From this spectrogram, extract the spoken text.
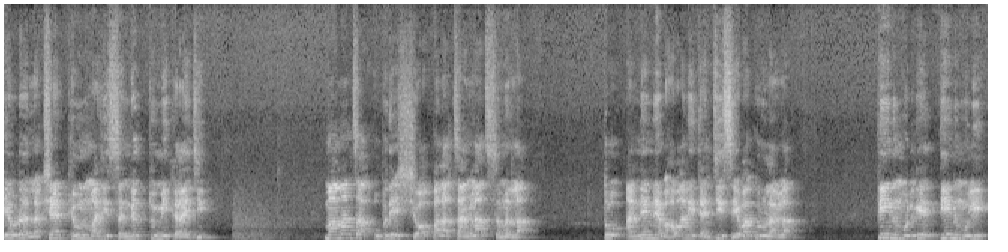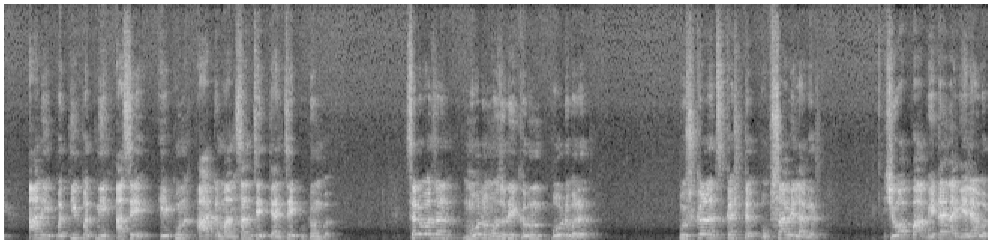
एवढं लक्षात ठेवून माझी संगत तुम्ही करायची. मामांचा उपदेश शिवप्पाला चांगलाच समजला. तो अन्यन्य भावाने त्यांची सेवा करू लागला. तीन मुलगे तीन मुली आणि पती पत्नी असे एकूण आठ माणसांचे त्यांचे कुटुंब. सर्वजण मोलमजुरी करून पोट भरत पुष्कळच कष्ट उपसावे लागत. शिवप्पा भेटायला गेल्यावर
